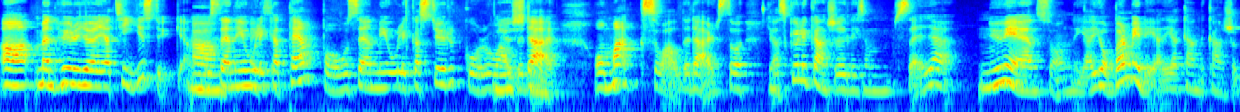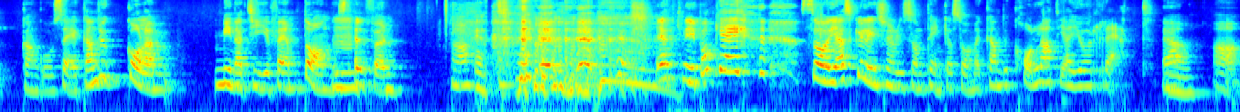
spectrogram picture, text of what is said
Ja, men hur gör jag tio stycken? Ja, och sen i olika tempo och sen med olika styrkor och allt Just det det. där. Och max och allt det där. Så jag skulle kanske liksom säga, nu är jag en sån, jag jobbar med det. Jag kan kanske kan gå och säga, kan du kolla mina 10-15 Mm. istället för Ja. Ett. ett knip, okej. Så jag skulle liksom, liksom tänka så, men kan du kolla att jag gör rätt? Ja. Ja.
